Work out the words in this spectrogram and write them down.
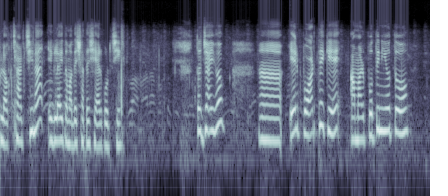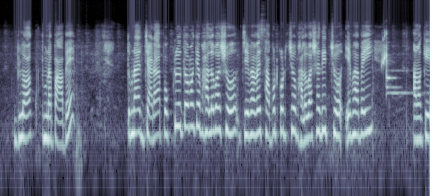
ব্লগ ছাড়ছি না এগুলাই তোমাদের সাথে শেয়ার করছি। তো যাই হোক এরপর থেকে আমার প্রতিনিয়ত ব্লগ তোমরা পাবে। তোমরা যারা প্রকৃত আমাকে ভালোবাসো যেভাবে সাপোর্ট করছ ভালোবাসা দিচ্ছ এভাবেই আমাকে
